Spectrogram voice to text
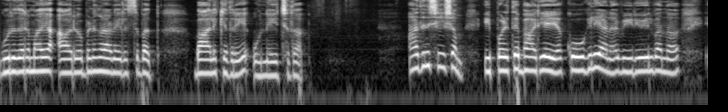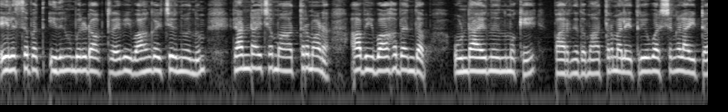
ഗുരുതരമായ ആരോപണങ്ങളാണ് എലിസബത്ത് ബാലയ്ക്കെതിരെ ഉന്നയിച്ചത്. അതിനുശേഷം ഇപ്പോഴത്തെ ഭാര്യയായ കോഹ്ലിയാണ് വീഡിയോയിൽ വന്ന് എലിസബത്ത് ഇതിനു മുമ്പ് ഒരു ഡോക്ടറെ വിവാഹം കഴിച്ചിരുന്നുവെന്നും രണ്ടാഴ്ച മാത്രമാണ് ആ വിവാഹബന്ധം ഉണ്ടായിരുന്നതെന്നുമൊക്കെ പറഞ്ഞത്. മാത്രമല്ല എത്രയോ വർഷങ്ങളായിട്ട്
